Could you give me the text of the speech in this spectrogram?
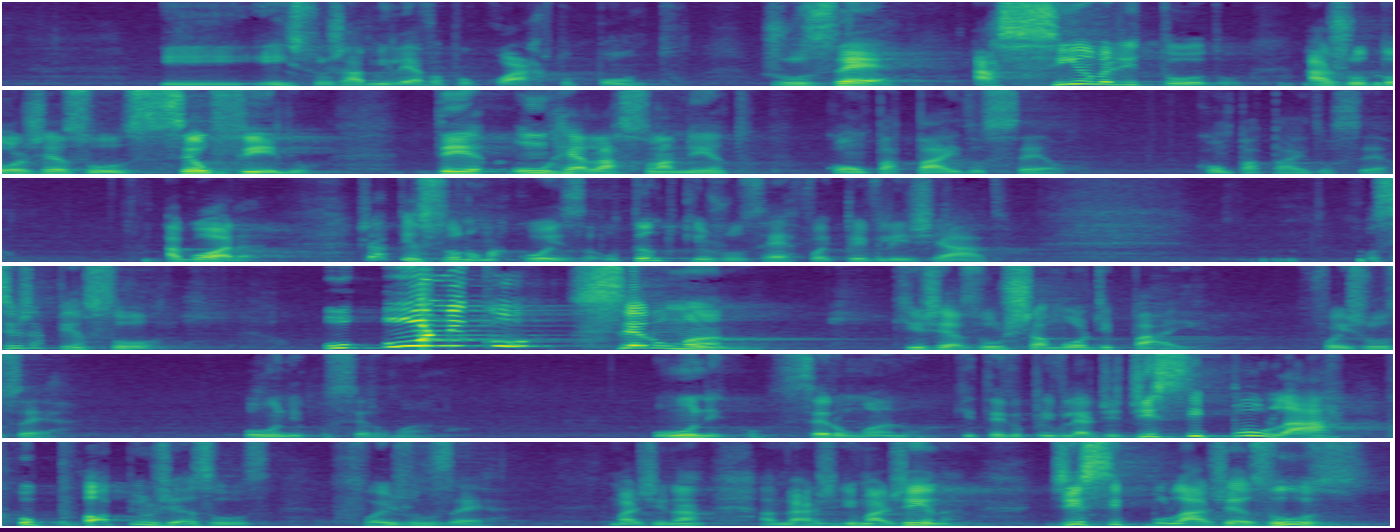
E isso já me leva para o quarto ponto. José, acima de tudo, ajudou Jesus, seu filho, ter um relacionamento com o Papai do céu. Com o Papai do céu. Agora, já pensou numa coisa? O tanto que José foi privilegiado. Você já pensou? O único ser humano que Jesus chamou de pai foi José. O único ser humano. O único ser humano que teve o privilégio de discipular o próprio Jesus foi José. Imagina, imagina, discipular Jesus.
